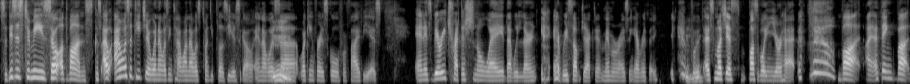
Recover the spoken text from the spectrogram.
So this is to me so advanced because I, I was a teacher when I was in Taiwan. I was 20 plus years ago and I was Mm. uh, working for a school for five years. And it's very traditional way that we learn every subject and memorizing everything. Put Mhm. as much as possible in your head. but I, I think but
